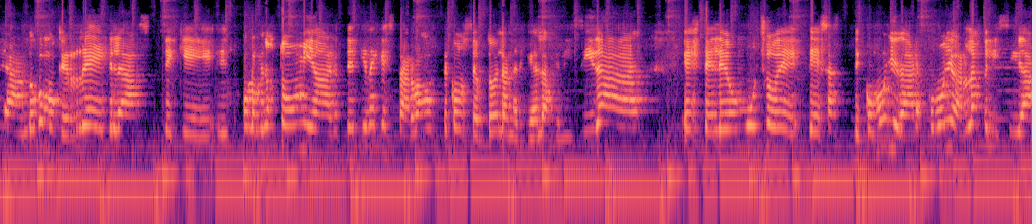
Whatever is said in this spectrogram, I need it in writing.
creando como que reglas de que eh, por lo menos todo mi arte tiene que estar bajo este concepto de la energía de la felicidad. Este, leo mucho de, de, esas, de cómo, llegar, cómo llegar a la felicidad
